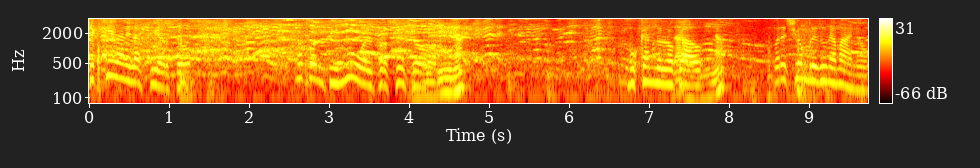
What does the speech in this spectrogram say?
Se queda en el acierto. No continúa el proceso Domina. buscando el knockout. Parece hombre de una mano.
